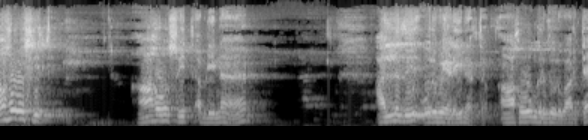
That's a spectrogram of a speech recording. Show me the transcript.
ஆஹோ ஸ்வித். ஆஹோ ஸ்வித் அப்படின்னா அல்லது ஒருவேளைன்னு அர்த்தம். ஆஹோங்கிறது ஒரு வார்த்தை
